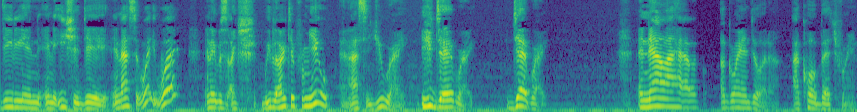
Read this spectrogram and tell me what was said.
Dee and, and Isha did. And I said, wait, what? And it was like, we learned it from you. And I said, you right. You dead right. Dead right. And now I have a granddaughter. I call best friend.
